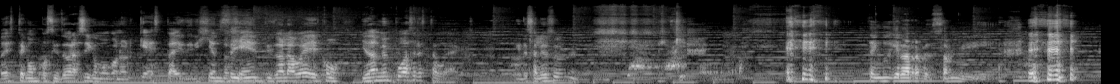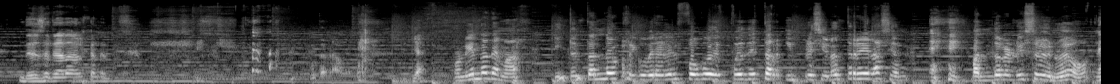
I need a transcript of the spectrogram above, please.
de este compositor así como con orquesta y dirigiendo Sí. gente y toda la weá. Y es como, yo también puedo hacer esta weá. Y le salió bien. Tengo que ir a repensar mi vida. De eso se trata el. Puta la wea. Ya, volviendo al tema. Intentando recuperar el foco después de esta impresionante revelación, Pandora lo hizo de nuevo.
